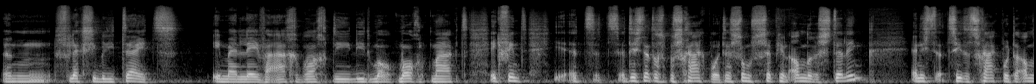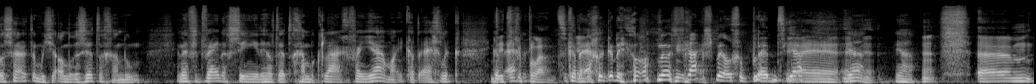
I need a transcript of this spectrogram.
een flexibiliteit in mijn leven aangebracht die, die het mogelijk maakt. Ik vind, het, het, het is net als op een schaakbord. Hè. Soms heb je een andere stelling en is, het, ziet het schaakbord er anders uit, dan moet je andere zetten gaan doen. En dan heeft het weinig zin je de hele tijd te gaan beklagen van ja, maar ik had eigenlijk... Ik had Dit eigenlijk, gepland. Ik had eigenlijk een heel ander schaakspel gepland. Ja, ja, ja. ja, ja. Um,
